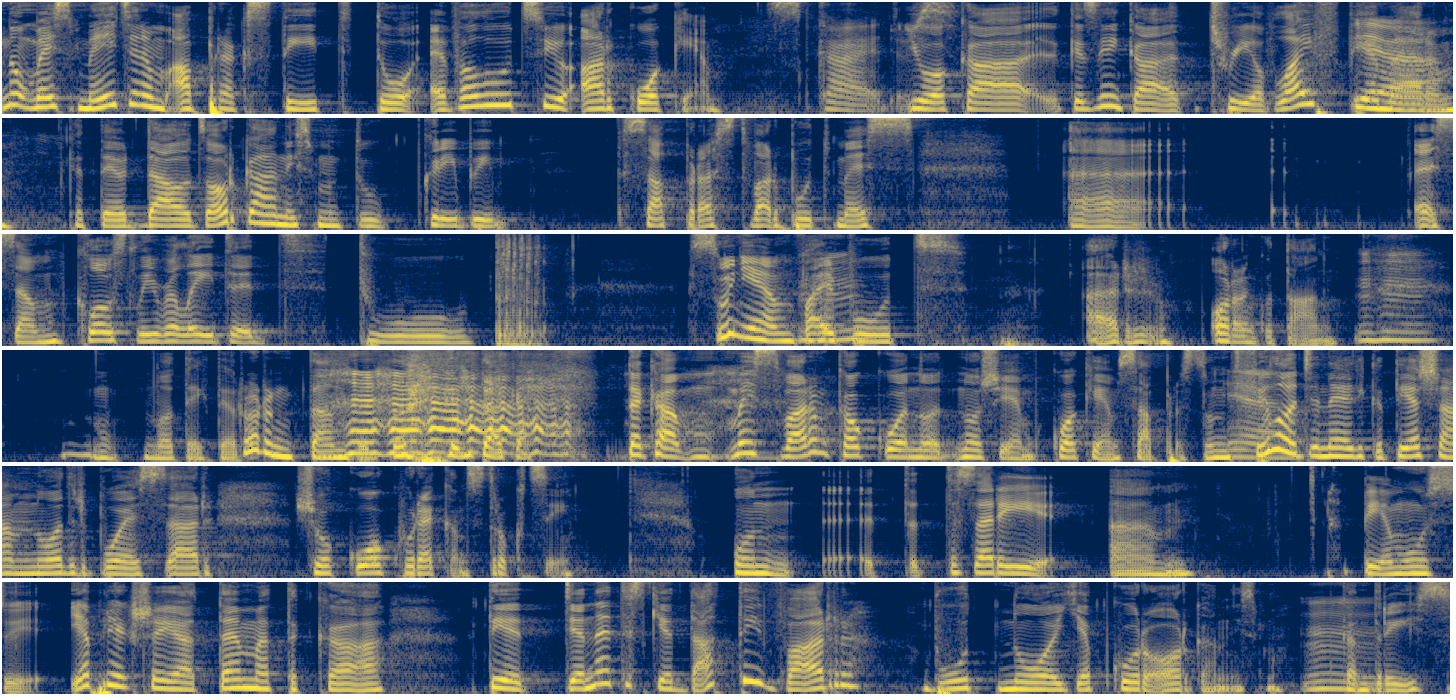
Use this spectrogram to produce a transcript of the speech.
nu, mēs mēģinām aprakstīt to evolūciju ar kokiem. Skaidrs. Jo, kā, kā, zini, kā Tree of Life, piemēram, yeah. kad tev ir daudz organismu, tu gribi saprast, varbūt mēs uh, esam closely related to pff, suņiem, mm -hmm. vai būt ar orangutānu. Mm -hmm. Nu, noteikti ar orangutānu. tā, kā, tā kā mēs varam kaut ko no, no šiem kokiem saprast. Un Jā. filoģenētika tiešām nodarbojas ar šo koku rekonstrukciju. Un eh, tas arī um, pie mūsu iepriekšējā temata, ka tie ģenētiskie dati var būt no jebkura organisma. Mm. Gandrīz.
